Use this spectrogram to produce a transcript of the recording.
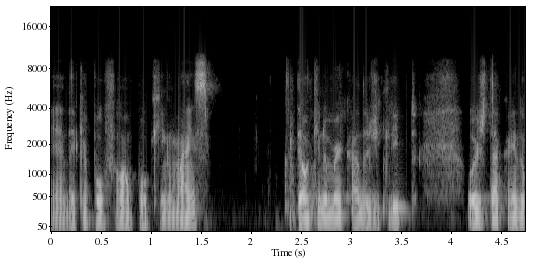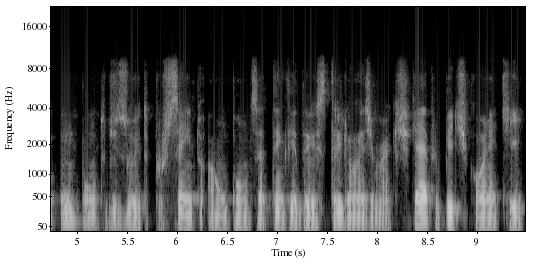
É, daqui a pouco falar um pouquinho mais. Então, aqui no mercado de cripto, hoje está caindo 1,18% a 1,72 trilhões de market cap. O Bitcoin aqui,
